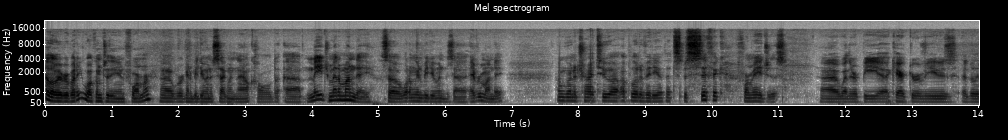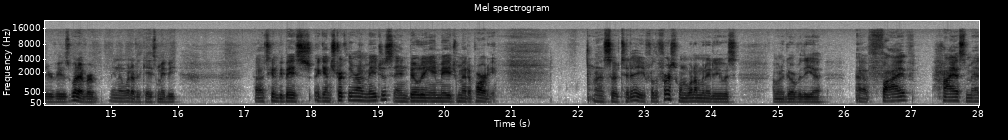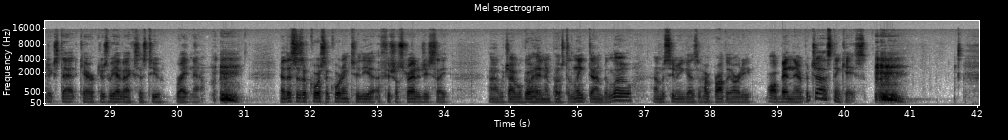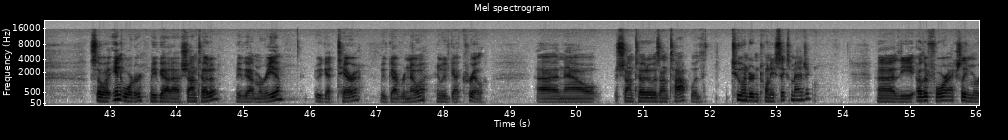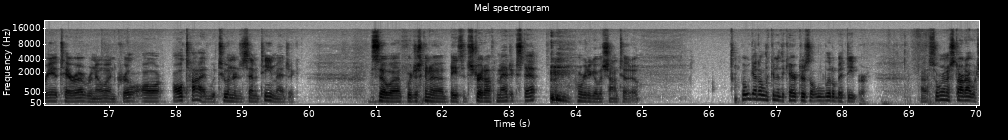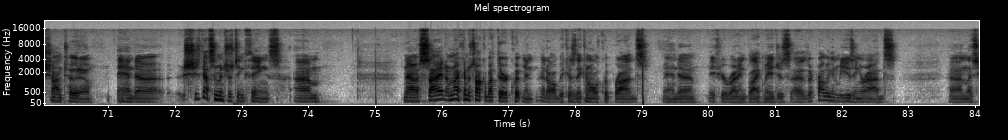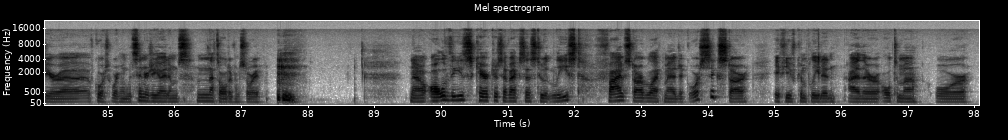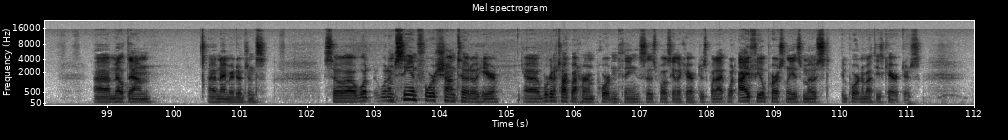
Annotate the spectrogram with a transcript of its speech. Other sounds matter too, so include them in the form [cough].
Hello, everybody. Welcome to the Informer. Uh, we're going to be doing a segment now called uh, Mage Meta Monday. So, what I'm going to be doing is uh, every Monday, I'm going to try to uh, upload a video that's specific for mages, uh, whether it be uh, character reviews, ability reviews, whatever you know, whatever the case may be. it's going to be based again strictly around mages and building a mage meta party. so today, for the first one, what I'm going to do is I'm going to go over the five highest magic stat characters we have access to right now. [clears throat] now, this is, of course, according to the uh, official strategy site, uh, which I will go ahead and post a link down below. I'm assuming you guys have probably already all been there, but just in case. [clears throat] so, uh, in order, we've got uh, Shantotto, we've got Maria, we've got Terra, we've got Rinoa, and we've got Krile. Uh, now, Shantotto is on top with 226 magic. Uh, the other four, actually, Maria, Terra, Rinoa, and Krile, are all tied with 217 magic. So uh, if we're just going to base it straight off magic stat, [clears throat] we're going to go with Shantotto. But we got to look into the characters a little bit deeper. Uh, so we're going to start out with Shantotto, and uh, she's got some interesting things. Um, now, aside, I'm not going to talk about their equipment at all because they can all equip rods, and uh, if you're running black mages, they're probably going to be using rods. Uh, unless you're, uh, of course, working with synergy items. That's a whole different story. [clears throat] now, all of these characters have access to at least 5-star Black Magic, or 6-star if you've completed either Ultima or uh, Meltdown uh, Nightmare Dungeons. So uh, what, what I'm seeing for Shantotto here, uh, we're going to talk about her important things as well as the other characters. What I, what I feel personally is most important about these characters.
